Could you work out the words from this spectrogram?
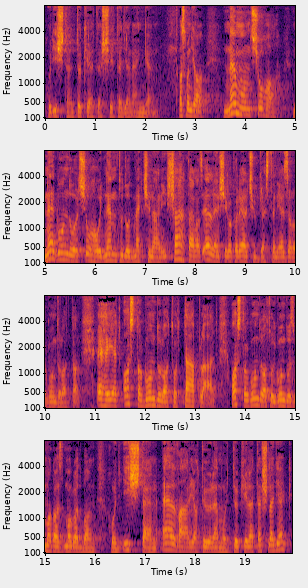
hogy Isten tökéletessé tegyen engem. Azt mondja, nem mond soha, ne gondold soha, hogy nem tudod megcsinálni. Sátán az ellenség akar elcsüggeszteni ezzel a gondolattal. Ehelyett azt a gondolatot tápláld, azt a gondolatot gondolz magad, magadban, hogy Isten elvárja tőlem, hogy tökéletes legyek,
